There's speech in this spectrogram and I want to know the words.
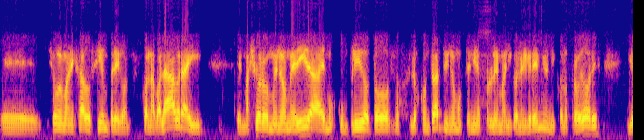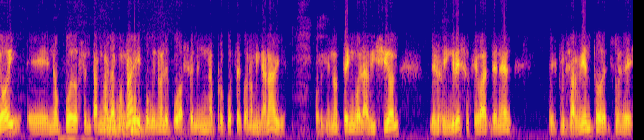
eh, yo me he manejado siempre con, con la palabra y en mayor o menor medida hemos cumplido todos los, contratos y no hemos tenido problema ni con el gremio ni con los proveedores. Y hoy eh, no puedo sentarme a hablar con nadie porque no le puedo hacer ninguna propuesta económica a nadie, porque no tengo la visión de los ingresos que va a tener el Club Sarmiento después de,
